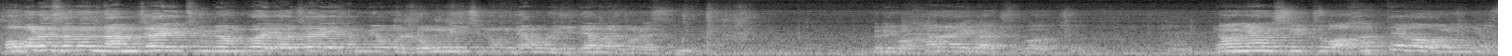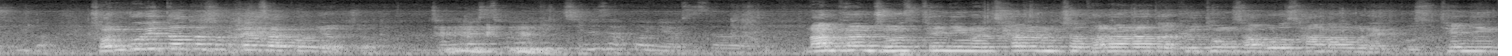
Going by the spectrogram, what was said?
법원에서는 남자애 두 명과 여자애 한 명을 롱리지 농장으로 입양을 보냈습니다. 그리고 한 아이가 죽었죠. 영양실조와 학대가 원인이었습니다. 전국이 떠들썩한 사건이었죠. 정말 소름 끼치는 사건이었어요. 남편 존 스탠닝은 차를 훔쳐 달아나다 교통사고로 사망을 했고 스탠닝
